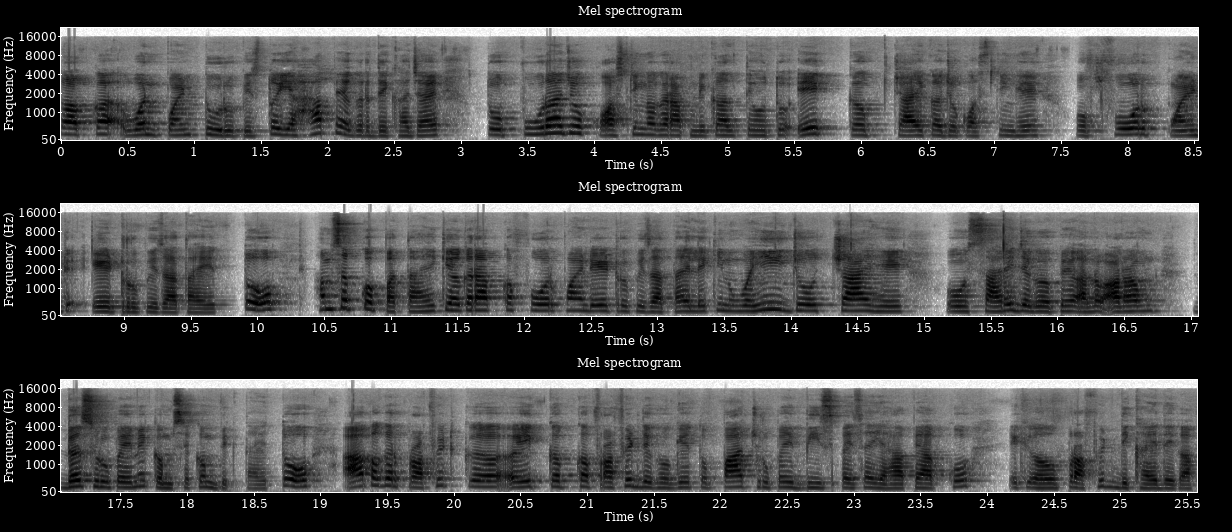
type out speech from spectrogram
तो आपका वन पॉइंट टू रुपीज़ तो यहाँ पे अगर देखा जाए तो पूरा जो कॉस्टिंग अगर आप निकालते हो तो एक कप चाय का जो कॉस्टिंग है, वो फोर पॉइंट एट रुपीज़ आता है। तो हम सबको पता है कि अगर आपका फोर पॉइंट एट रुपीज़ आता है, लेकिन वही जो चाय है, वो सारी जगह पे अराउंड दस रुपये में कम से कम बिकता है। तो आप अगर प्रॉफिट एक कप का प्रॉफिट देखोगे तो पाँच रुपये बीस पैसा यहाँ पे आपको एक प्रॉफिट दिखाई देगा।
